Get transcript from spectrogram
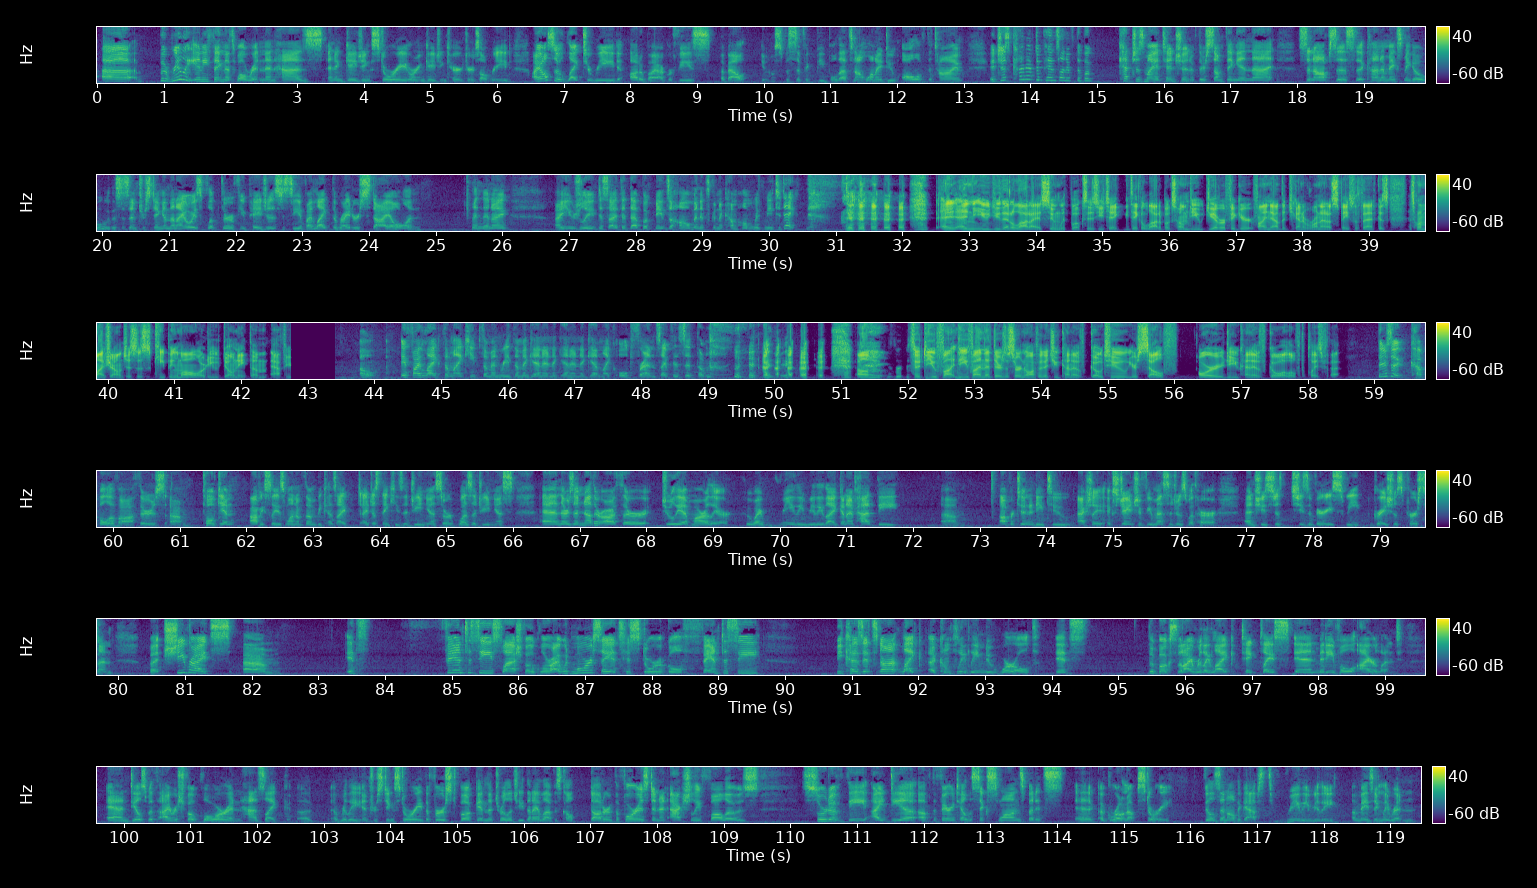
Uh, but really, anything that's well written and has an engaging story or engaging characters, I'll read. I also like to read autobiographies about you know specific people. That's not one I do all of the time. It just kind of depends on if the book catches my attention, if there's something in that synopsis that kind of makes me go, "Ooh, this is interesting," and then I always flip through a few pages to see if I like the writer's style, and and then I I usually decide that that book needs a home, and it's going to come home with me today. and, and, you do that a lot, I assume, with books. Is you take you take a lot of books home. Do you do you ever figure find out that you kind of run out of space with that? Because that's one of my challenges: is keeping them all, or do you donate them after? you Oh, if I like them, I keep them and read them again and again and again, like old friends. I visit them. um, so, do you find do you find that there's a certain author that you kind of go to yourself, or do you kind of go all over the place for that? There's a couple of authors. Um, Tolkien obviously is one of them because I I just think he's a genius or was a genius. And there's another author, Juliet Marillier, who I really really like, and I've had the um, opportunity to actually exchange a few messages with her. And she's just she's a very sweet gracious person. But she writes um it's fantasy slash folklore. I would more say it's historical fantasy because it's not like a completely new world. It's the books that i really like take place in medieval ireland and deals with irish folklore and has like a a really interesting story. The first book in the trilogy that I love is called Daughter of the Forest, and it actually follows sort of the idea of the fairy tale The Six Swans, but it's a, a grown up story. Fills in all the gaps. It's really, really amazingly written.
